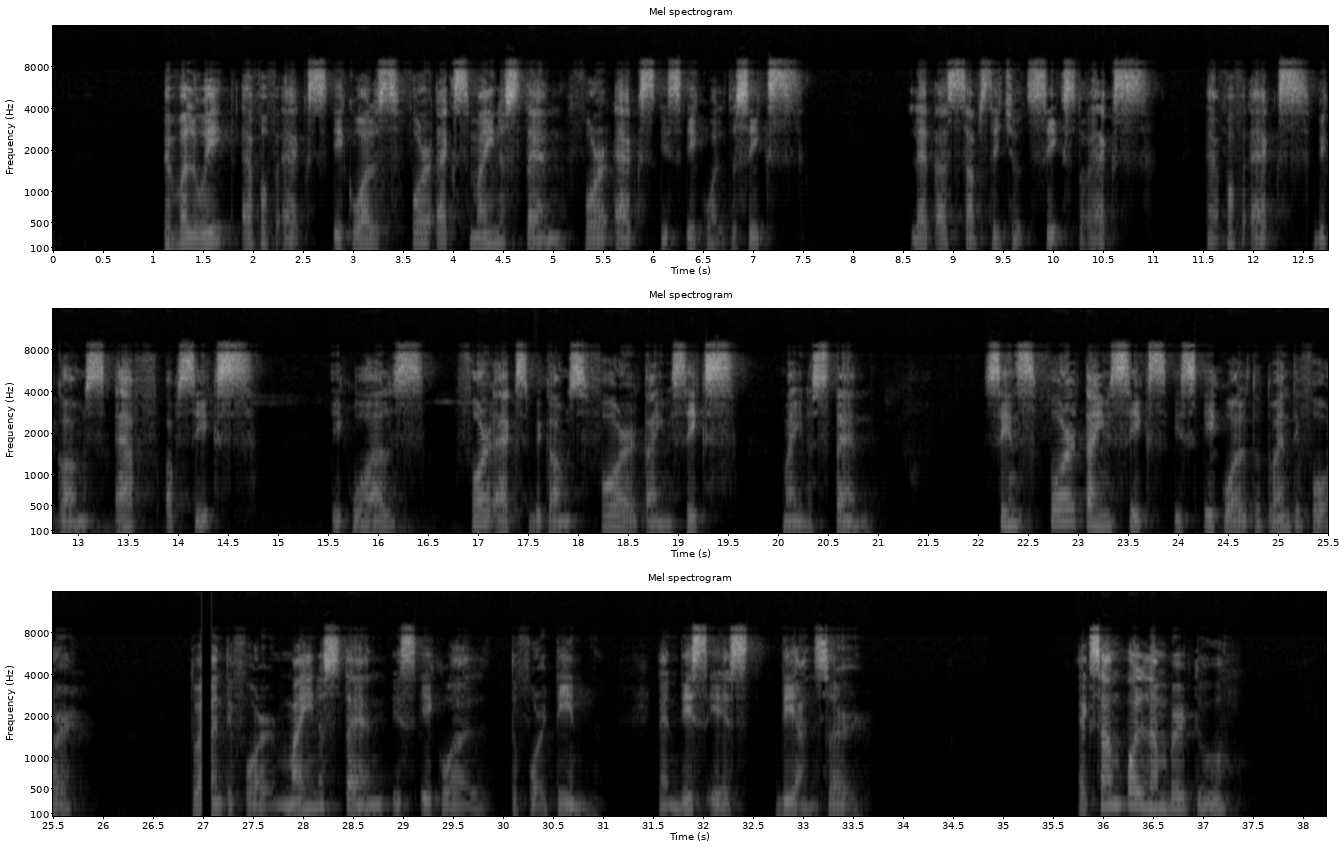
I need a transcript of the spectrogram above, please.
Evaluate f of x equals 4x minus 10 for x is equal to 6. Let us substitute 6 to x. f of x becomes f of 6 equals 4x becomes 4 times 6 minus 10. Since 4 times 6 is equal to 24, 24 minus 10 is equal to 14. And this is the answer. Example number 2.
